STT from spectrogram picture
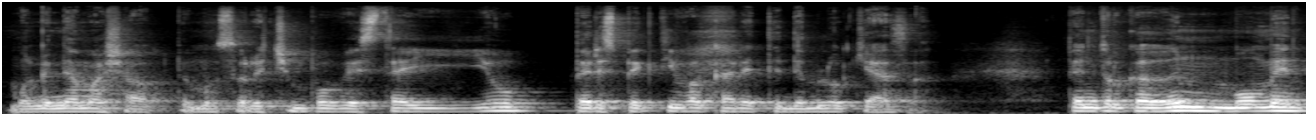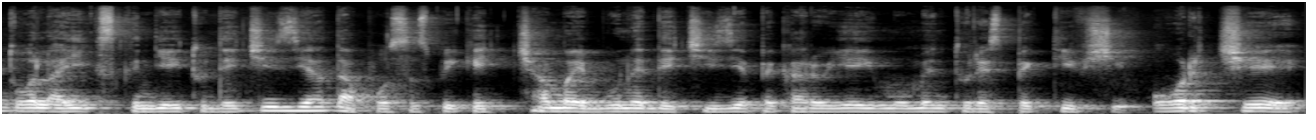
mă gândeam așa, pe măsură ce îmi povesteai, e o perspectivă care te deblochează. Pentru că în momentul ăla X, când iei tu decizia, da, poți să spui că e cea mai bună decizie pe care o iei în momentul respectiv și orice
